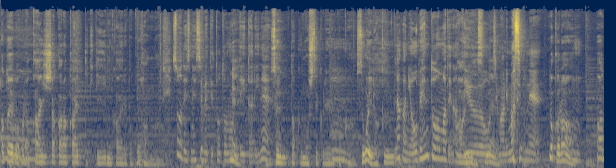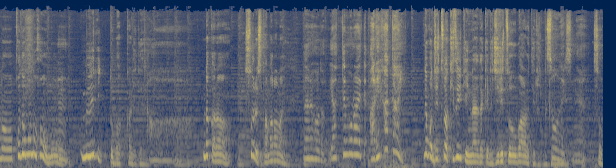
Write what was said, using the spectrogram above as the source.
例えばほら会社から帰ってきて家に帰ればご飯が。そうですね。全て整っていたりね。洗濯もしてくれるとか、うん。すごい楽。中にはお弁当までなんていうお家もありますよね。だから、ん。あの子供の方もん。メリットばっかりで、あだからストレスたまらない。あなるほど。やってもらえてありがたい。でも実は気づいていないだけで自立を奪われているんだけどそうですね。そう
